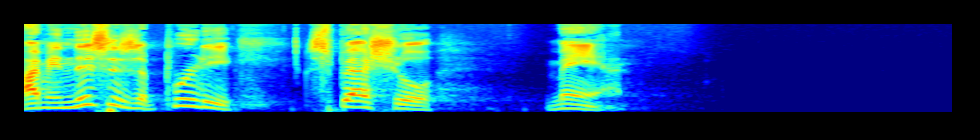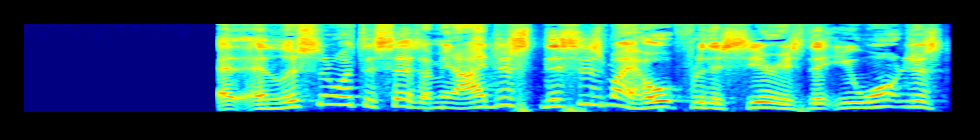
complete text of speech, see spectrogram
I mean, this is a pretty special man and listen to what this says. I mean, I just, this is my hope for this series that you won't just,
